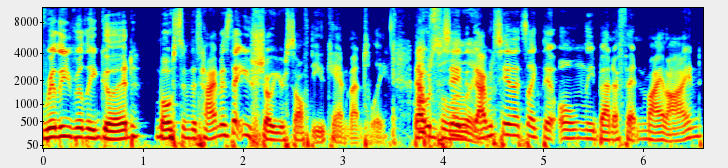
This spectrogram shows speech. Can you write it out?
really really good most of the time is that you show yourself that you can mentally. That would say I would say that's like the only benefit in my mind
